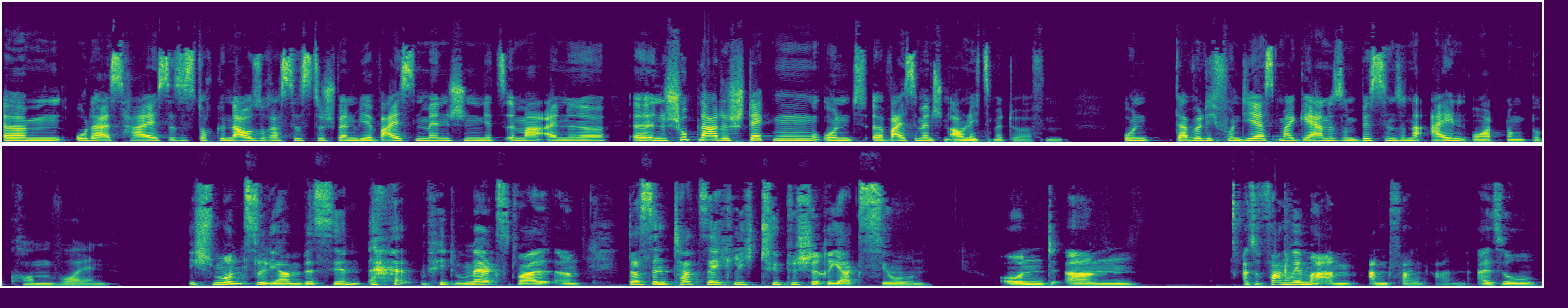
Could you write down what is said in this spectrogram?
Ähm, oder es heißt, es ist doch genauso rassistisch, wenn wir weißen Menschen jetzt immer eine, äh, eine Schublade stecken und äh, weiße Menschen auch nichts mehr dürfen. Und da würde ich von dir erstmal gerne so ein bisschen so eine Einordnung bekommen wollen. Ich schmunzel ja ein bisschen, wie du merkst, weil ähm, das sind tatsächlich typische Reaktionen. Und ähm, also fangen wir mal am Anfang an. Also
